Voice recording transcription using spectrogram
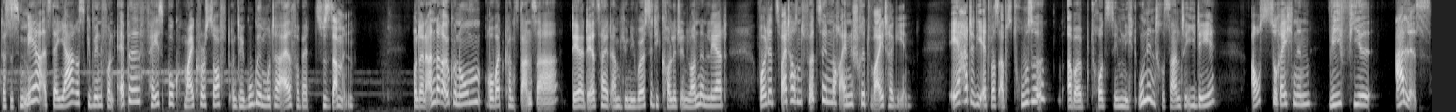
Das ist mehr als der Jahresgewinn von Apple, Facebook, Microsoft und der Google-Mutter Alphabet zusammen. Und ein anderer Ökonom, Robert Constanza, der derzeit am University College in London lehrt, wollte 2014 noch einen Schritt weitergehen. Er hatte die etwas abstruse, aber trotzdem nicht uninteressante Idee, auszurechnen, wie viel alles,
